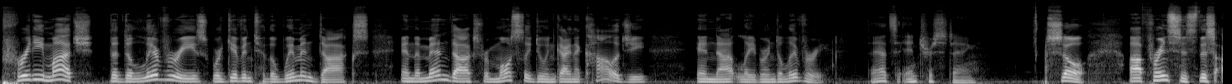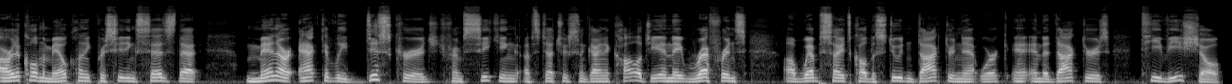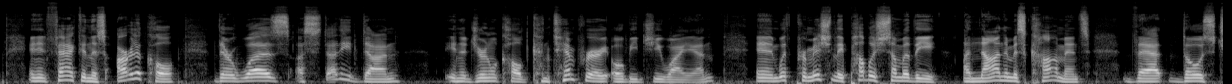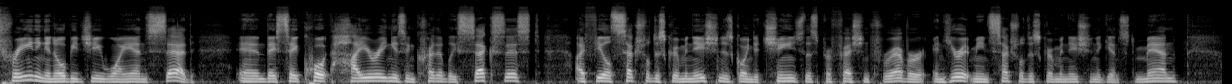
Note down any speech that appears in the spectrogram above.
pretty much the deliveries were given to the women docs, and the men docs were mostly doing gynecology and not labor and delivery. That's interesting. So, uh, for instance, this article in the Mayo Clinic Proceedings says that men are actively discouraged from seeking obstetrics and gynecology, and they reference uh, websites called the Student Doctor Network and, and the Doctor's TV show. And in fact, in this article, there was a study done in a journal called Contemporary OBGYN. And with permission, they published some of the anonymous comments that those training in OBGYN said. And they say, quote, hiring is incredibly sexist. I feel sexual discrimination is going to change this profession forever. And here it means sexual discrimination against men.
